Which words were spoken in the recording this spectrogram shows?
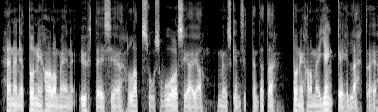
hänen ja Toni Halmeen yhteisiä lapsuusvuosia ja myöskin sitten tätä Toni Halmeen jenkkeihin lähtöä ja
